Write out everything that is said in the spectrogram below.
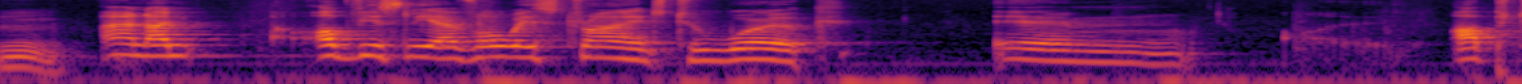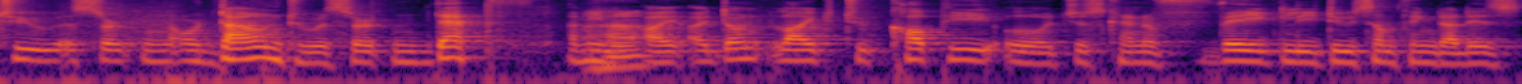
Mm. And I'm obviously I've always tried to work um, up to a certain or down to a certain depth. I mean, Uh-huh. I, I don't like to copy or just kind of vaguely do something that is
